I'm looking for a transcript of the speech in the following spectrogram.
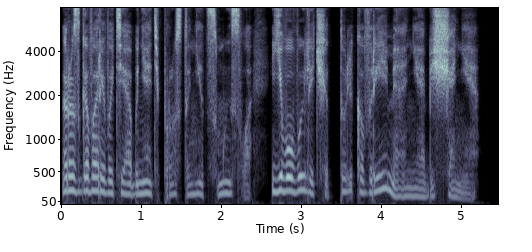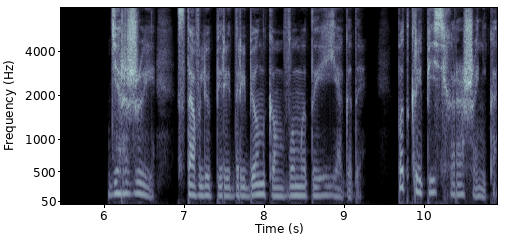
разговаривать и обнять просто нет смысла. Его вылечит только время, а не обещание. «Держи», — ставлю перед ребенком вымытые ягоды. «Подкрепись хорошенько,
